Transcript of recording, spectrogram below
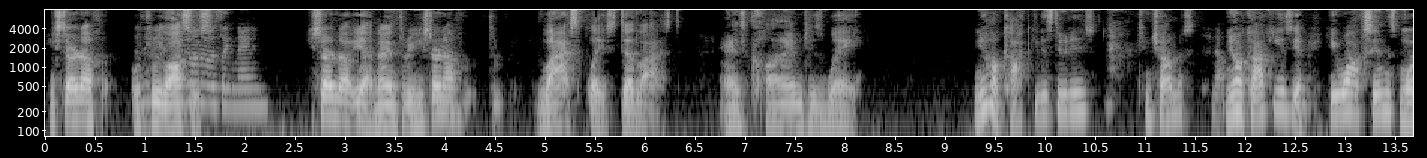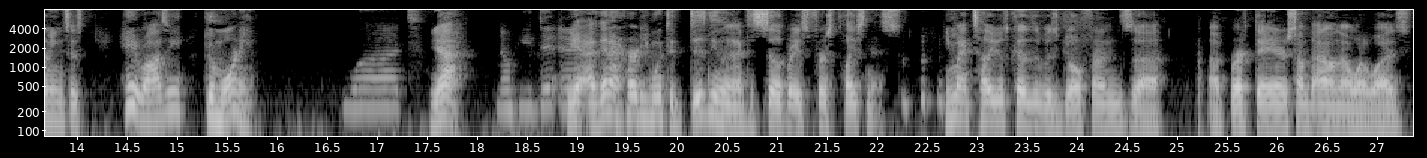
He started off with three losses. was like nine. He started off yeah, nine and three. He started Yeah. off th- last place, dead last, and has climbed his way. You know how cocky this dude is, Team Chamas. No. You know how cocky he is? Yeah, he walks in this morning and says, "Hey, Rozzy, good morning." What? Yeah, No, he didn't. yeah. And then I heard he went to Disneyland to celebrate his first placeness. he might tell you it's because of his girlfriend's uh, uh, birthday or something. I don't know what it was.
